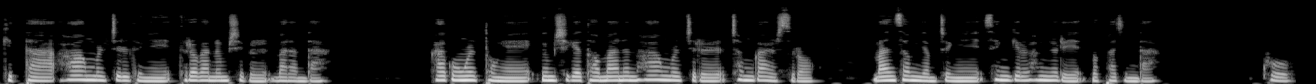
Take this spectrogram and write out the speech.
기타 화학물질 등이 들어간 음식을 말한다. 가공을 통해 음식에 더 많은 화학물질을 첨가할수록 만성염증이 생길 확률이 높아진다. 9.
